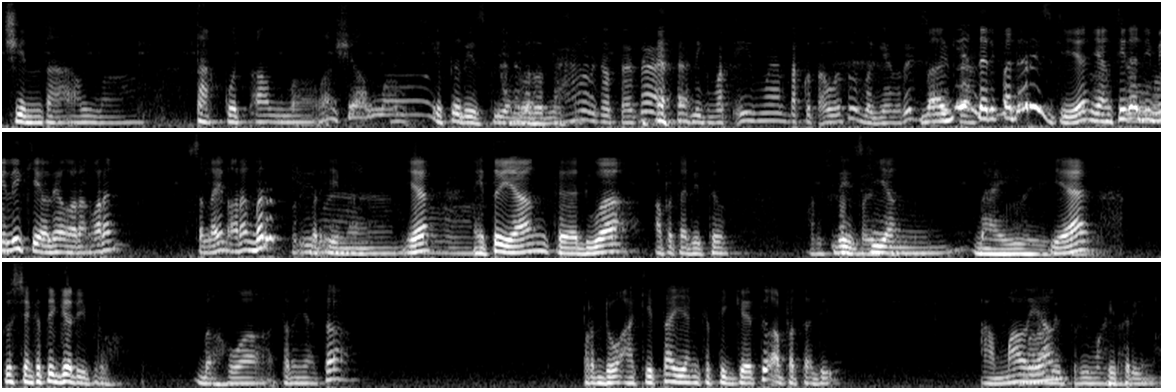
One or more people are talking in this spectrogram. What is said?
cinta Allah takut Allah masya Allah itu rizki yang luar biasa tahu ternyata nikmat iman, takut Allah itu bagian rezeki. bagian kita. daripada rezeki ya yang tidak dimiliki oleh orang-orang selain orang ber- Beriman. beriman ya Allah. nah, itu yang kedua apa tadi itu baik. yang baik, Baik, ya terus yang ketiga nih bro bahwa ternyata perdoa kita yang ketiga itu apa tadi amal Amal yang diterima, kan? diterima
